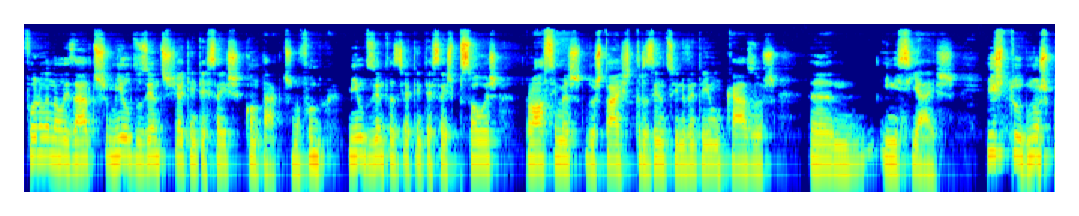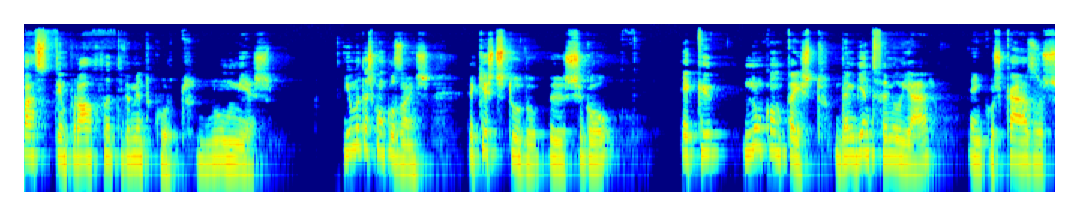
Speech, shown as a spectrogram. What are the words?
foram analisados 1286 contactos. No fundo, 1286 pessoas próximas dos tais 391 casos um, iniciais. Isto tudo num espaço temporal relativamente curto, num mês. E uma das conclusões a que este estudo eh, chegou é que, num contexto de ambiente familiar, em que os casos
